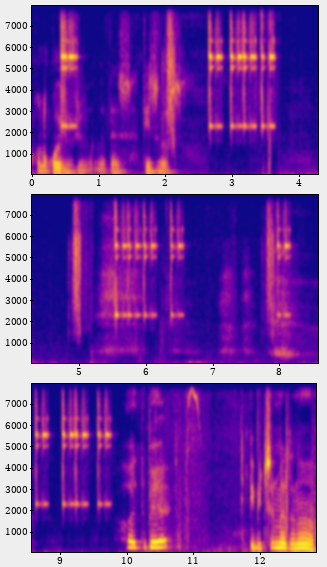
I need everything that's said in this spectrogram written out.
Konuk oyuncu biz, biz varız. Hadi be. Bir bitirmedin ha.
